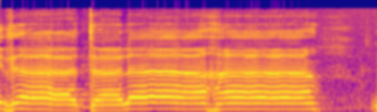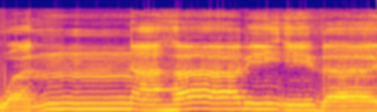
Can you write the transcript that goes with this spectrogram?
إذا تلاها والنهار إذا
